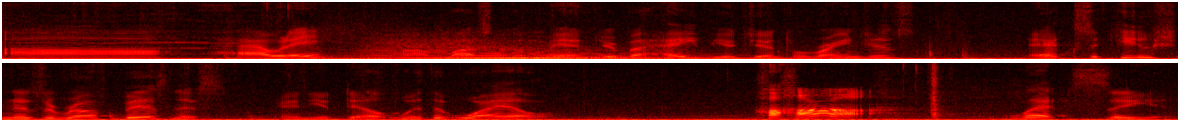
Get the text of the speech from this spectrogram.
Uh, howdy. Must commend your behavior, gentle rangers. Execution is a rough business, and you dealt with it well. Haha! Let's see it.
